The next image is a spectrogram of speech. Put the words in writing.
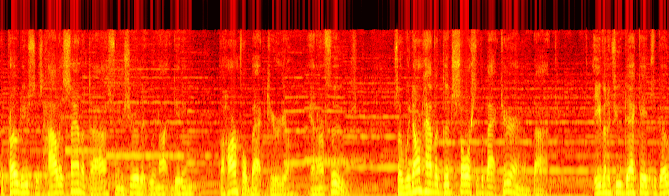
the produce is highly sanitized to ensure that we're not getting the harmful bacteria in our foods. So we don't have a good source of the bacteria in our diet. Even a few decades ago,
